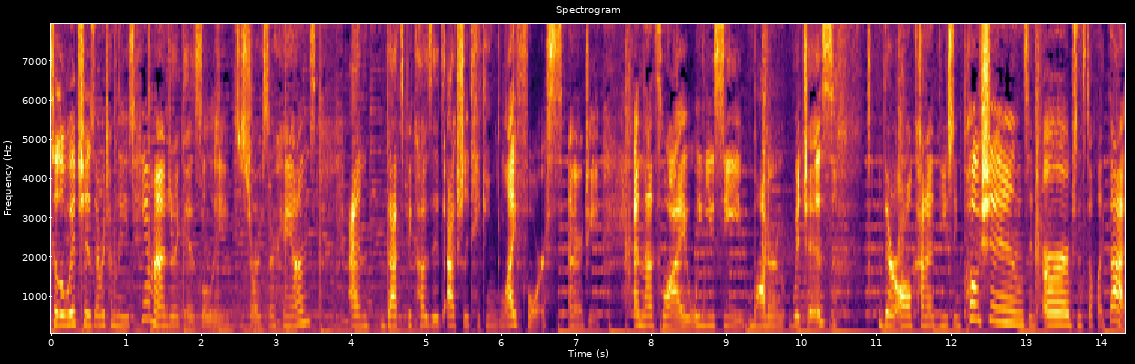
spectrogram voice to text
so the witches, every time they use hand magic, it slowly destroys their hands and that's because it's actually taking life force energy. And that's why when you see modern witches, they're all kind of using potions and herbs and stuff like that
